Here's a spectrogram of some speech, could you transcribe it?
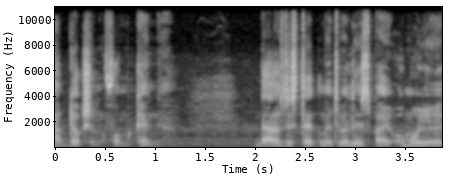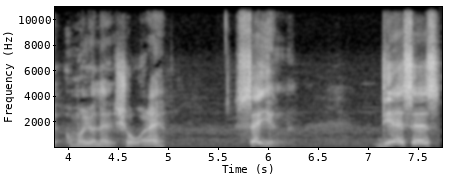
abduction from Kenya. That was the statement released by Omoyele, Omoyele Sowore, saying, DSS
